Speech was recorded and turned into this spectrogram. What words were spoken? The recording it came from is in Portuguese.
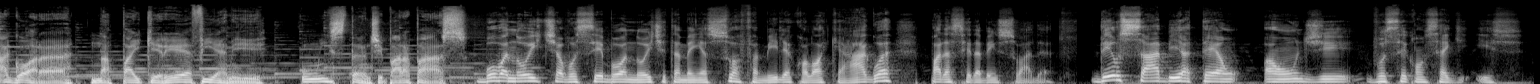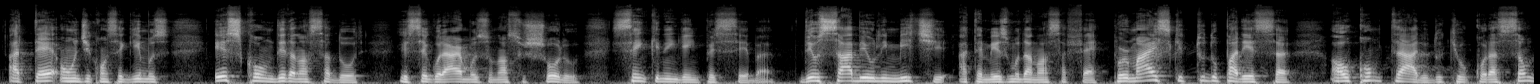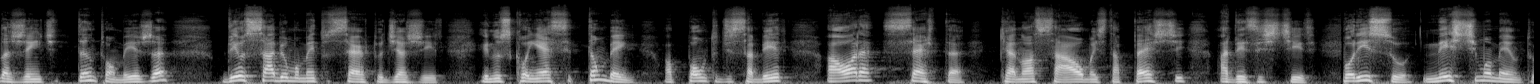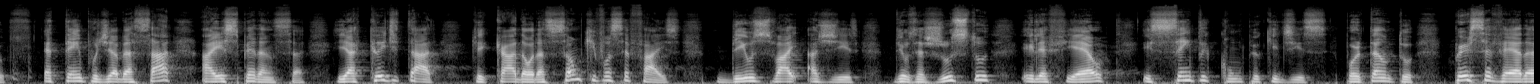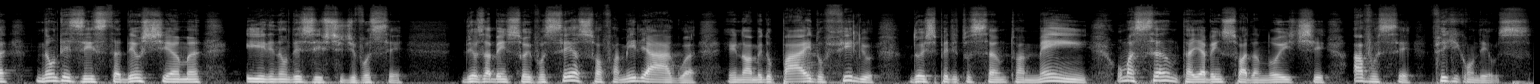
Agora, na Pai Querer FM, um instante para a paz. Boa noite a você, boa noite também à sua família. Coloque a água para ser abençoada. Deus sabe até aonde você consegue ir, até onde conseguimos esconder a nossa dor e segurarmos o nosso choro sem que ninguém perceba. Deus sabe o limite até mesmo da nossa fé. Por mais que tudo pareça ao contrário do que o coração da gente tanto almeja, Deus sabe o momento certo de agir e nos conhece tão bem a ponto de saber a hora certa que a nossa alma está prestes a desistir. Por isso, neste momento, é tempo de abraçar a esperança e acreditar que cada oração que você faz, Deus vai agir. Deus é justo, ele é fiel e sempre cumpre o que diz. Portanto, persevera, não desista, Deus te ama e ele não desiste de você. Deus abençoe você, a sua família, a água. Em nome do Pai, do Filho, do Espírito Santo. Amém. Uma santa e abençoada noite a você. Fique com Deus.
